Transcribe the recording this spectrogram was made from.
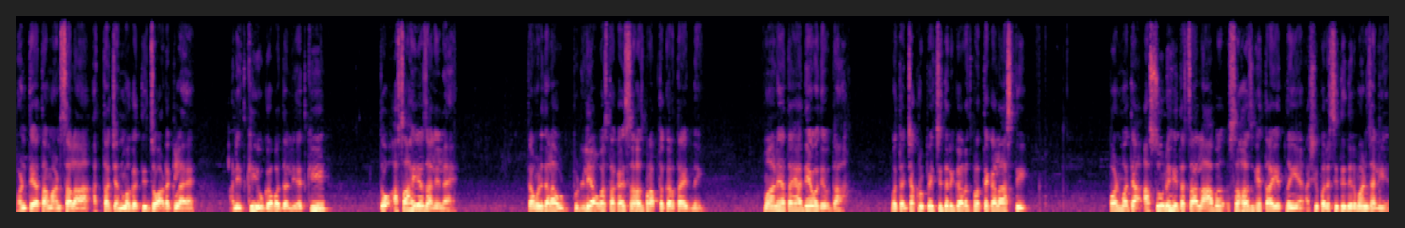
पण ते आता माणसाला आत्ता जन्मगतीत जो अडकला आहे आणि इतकी युगं बदलली आहेत की तो असहाय्य झालेला आहे. त्यामुळे त्याला उ- पुढली अवस्था काही सहज प्राप्त करता येत नाही. मग आणि आता ह्या देवदेवता मग त्यांच्या कृपेची तरी गरज प्रत्येकाला असती. पण मग त्या असूनही त्याचा लाभ सहज घेता येत नाही आहे अशी परिस्थिती निर्माण झाली आहे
